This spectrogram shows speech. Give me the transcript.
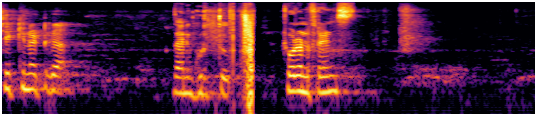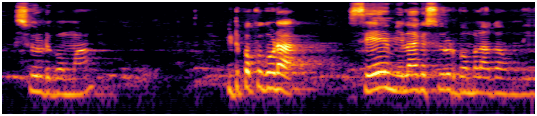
చెక్కినట్టుగా దాని గుర్తు. చూడండి ఫ్రెండ్స్ సూర్యుడి బొమ్మ. ఇటుపక్క కూడా సేమ్ ఇలాగే సూర్యుడి బొమ్మలాగా ఉంది.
